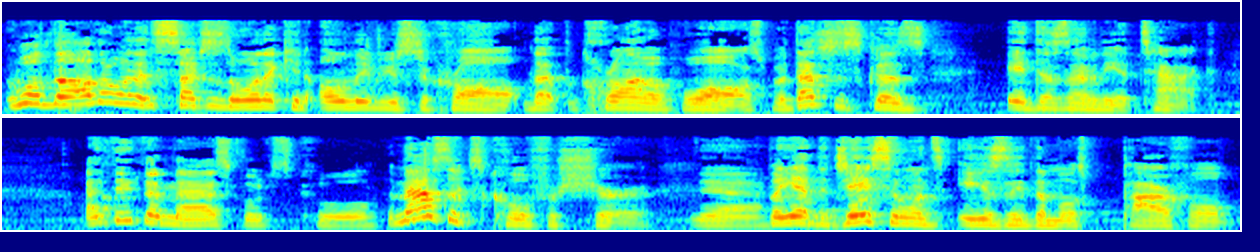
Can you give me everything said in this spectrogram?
well, the other one that sucks is the one that can only be used to crawl, that climb up walls. But that's just because it doesn't have any attack. I think the mask looks cool. The mask looks cool for sure. Yeah. But yeah, the Jason one's easily the most powerful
